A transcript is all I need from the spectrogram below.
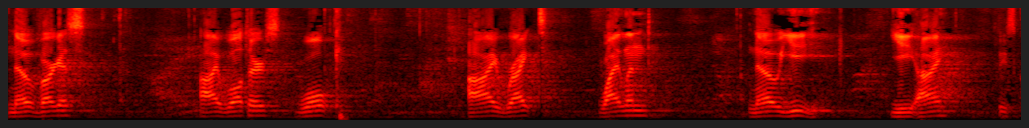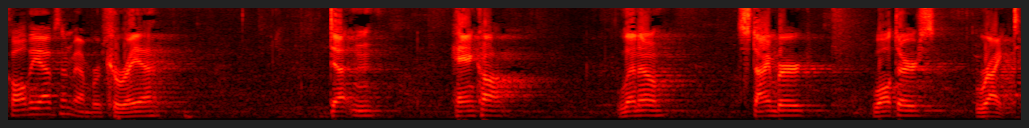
No. Vargas. I. Walters. Wolk. I. Wright. Wyland. No. Yee. Yee. I. Please call the absent members. Correa, Dutton, Hancock, Leno, Steinberg, Walters, Wright.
